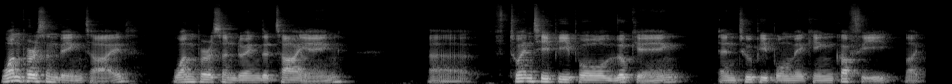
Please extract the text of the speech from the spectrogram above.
one person being tied, one person doing the tying, uh, 20 people looking, and two people making coffee, like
